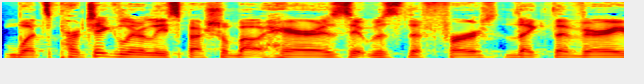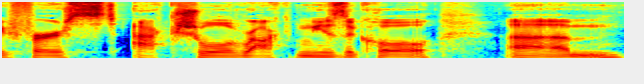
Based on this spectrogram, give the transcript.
what's particularly special about Hair is it was the first, like the very first actual rock musical um,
